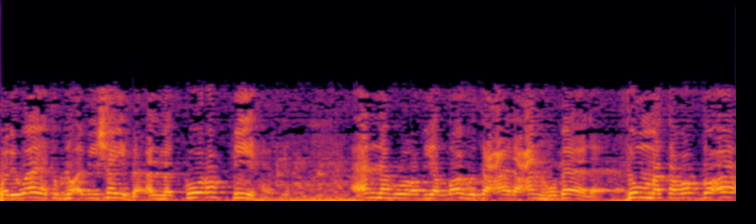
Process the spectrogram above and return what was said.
ورواية ابن أبي شيبة المذكورة فيها أنه رضي الله تعالى عنه بال ثم توضأ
